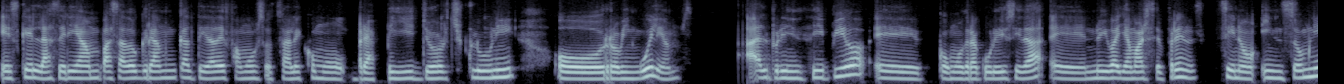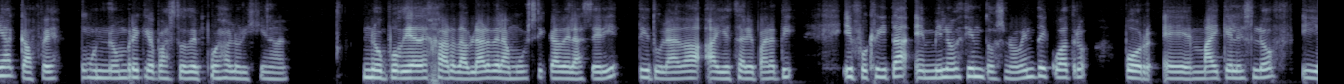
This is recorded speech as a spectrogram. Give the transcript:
es que en la serie han pasado gran cantidad de famosos, tales como Brad Pitt, George Clooney o Robin Williams. Al principio, eh, como otra curiosidad, eh, no iba a llamarse Friends, sino Insomnia Café, un nombre que pasó después al original. No podía dejar de hablar de la música de la serie, titulada Ahí estaré para ti, y fue escrita en 1994 por eh, Michael Slough y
